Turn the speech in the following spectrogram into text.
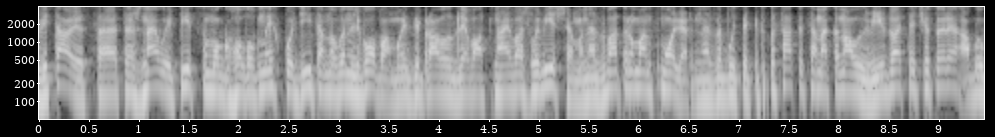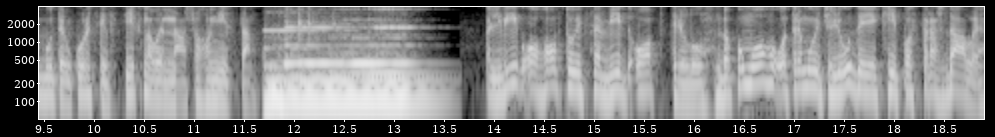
Вітаю! Це тижневий підсумок головних подій та новин Львова. Ми зібрали для вас найважливіше. Мене звати Роман Смоляр. Не забудьте підписатися на канал Львів 24 аби бути в курсі всіх новин нашого міста. Львів оговтується від обстрілу. Допомогу отримують люди, які постраждали.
